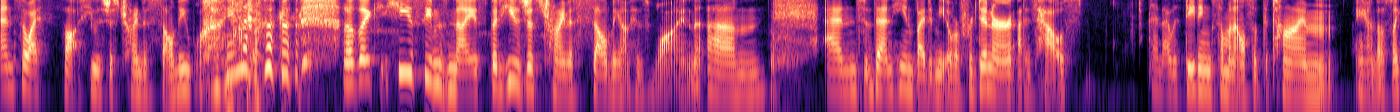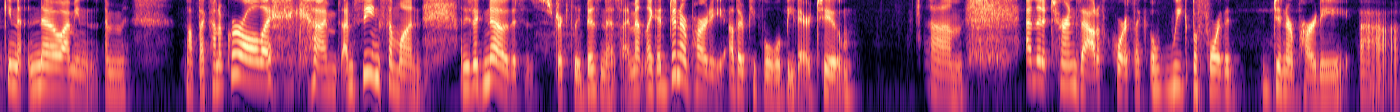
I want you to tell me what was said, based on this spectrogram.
And so I thought he was just trying to sell me wine. and I was like, he seems nice, but he's just trying to sell me on his wine. Um, and then he invited me over for dinner at his house. And I was dating someone else at the time. And I was like, you know, no, I mean, I'm not that kind of girl. Like, I'm, I'm seeing someone. And he's like, no, this is strictly business. I meant like a dinner party. Other people will be there too. Um, and then it turns out, of course, like a week before the dinner party, uh,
